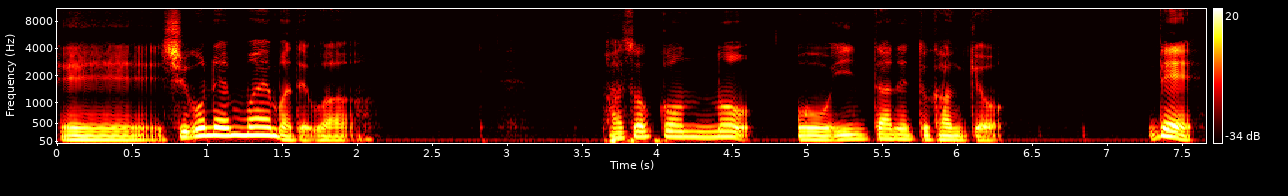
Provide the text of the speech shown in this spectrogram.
えー、4、5年前までは、パソコンのインターネット環境で、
